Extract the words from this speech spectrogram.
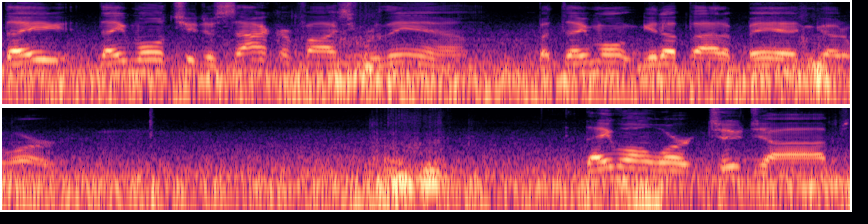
They they want you to sacrifice for them, but they won't get up out of bed and go to work. They won't work two jobs.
